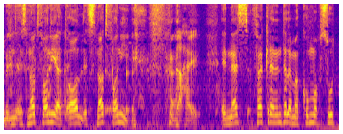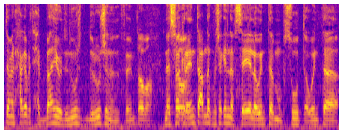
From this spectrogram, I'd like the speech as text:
it's not funny at all it's not funny ده حقيقي. الناس فاكرة إن أنت لما تكون مبسوط تعمل حاجة بتحبها. you're delusional فاهم؟ طبعا. الناس فاكرة. إن أنت عندك مشاكل نفسية لو أنت مبسوط أو أنت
